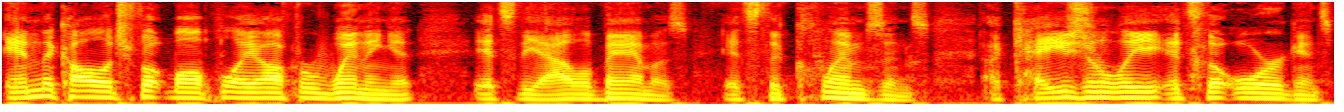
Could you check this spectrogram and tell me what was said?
in the college football playoff or winning it? It's the Alabamas, it's the Clemsons. Occasionally, it's the Oregons.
